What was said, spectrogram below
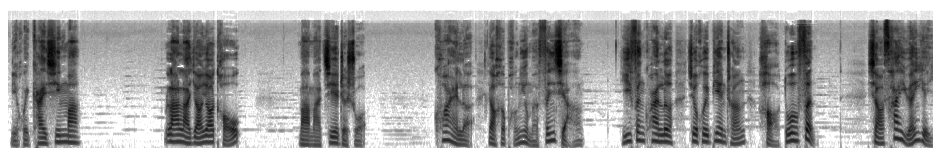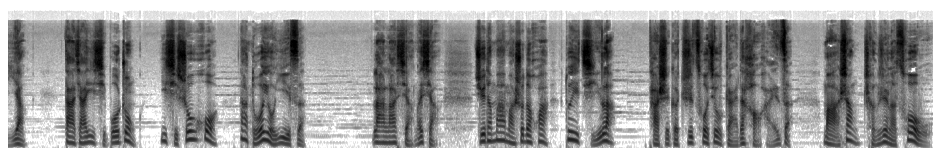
你会开心吗？”拉拉摇摇头。妈妈接着说：“快乐要和朋友们分享，一份快乐就会变成好多份。小菜园也一样，大家一起播种，一起收获，那多有意思。”拉拉想了想，觉得妈妈说的话对极了。他是个知错就改的好孩子，马上承认了错误。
